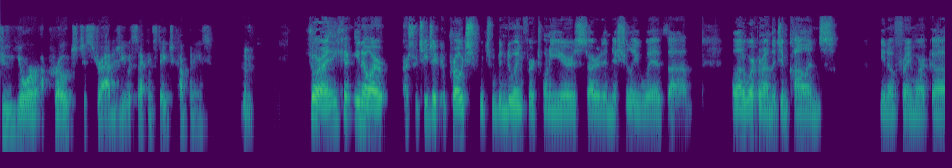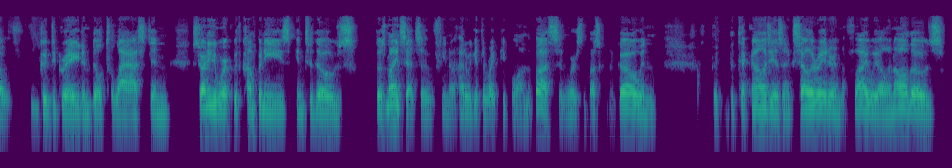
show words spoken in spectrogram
to your approach to strategy with second stage companies. Sure. I think you know our our strategic approach, which we've been doing for 20 years, started initially with um, a lot of work around the Jim Collins, you know, framework of good to great and built to last, and starting to work with companies into those those mindsets of you know how do we get the right people on the bus and where's the bus going to go and the, the technology as an accelerator and the flywheel and all those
